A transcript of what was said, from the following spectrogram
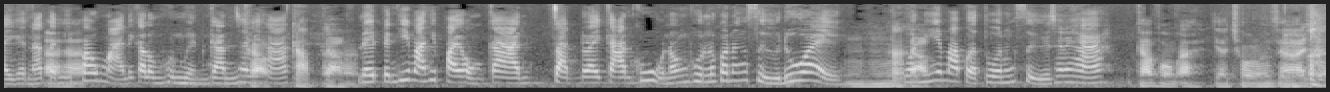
ล์กันนะแต่มีอ่าฮะ เป้าหมายในการลงทุนเหมือนกันใช่ไหมคะครับ ครับ เลยเป็นที่มาที่ไปของการจัดรายการคู่หูนักลงทุนแล้วก็หนังสือด้วย อือฮึครับวันนี้จะมาเปิดตัวหนังสือใช่ไหมคะ ครับผมอะเดี๋ยวโชว์หนังสืออ่าเชิญ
